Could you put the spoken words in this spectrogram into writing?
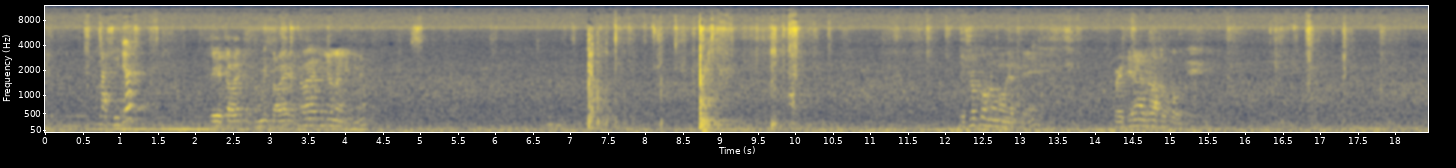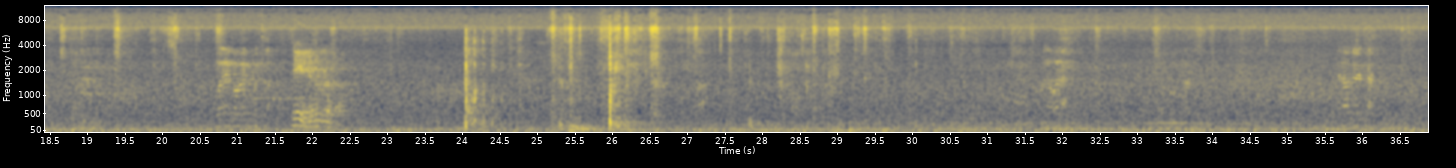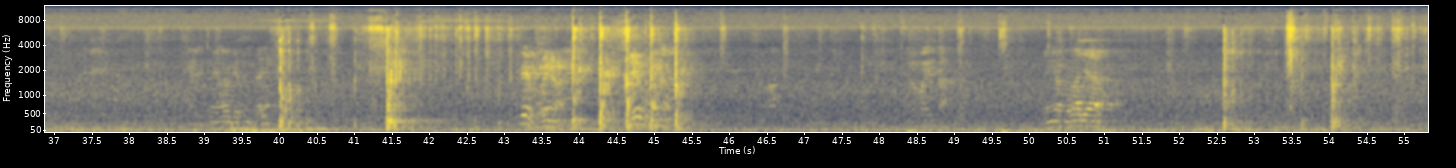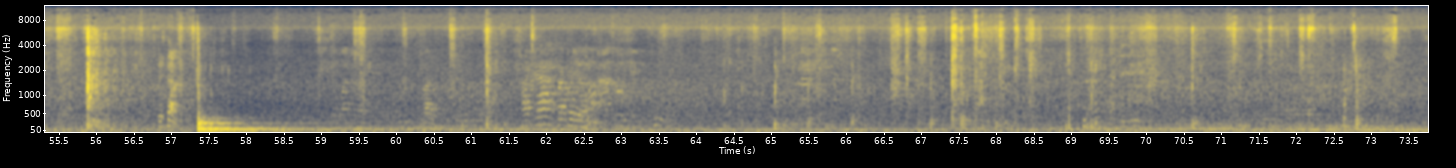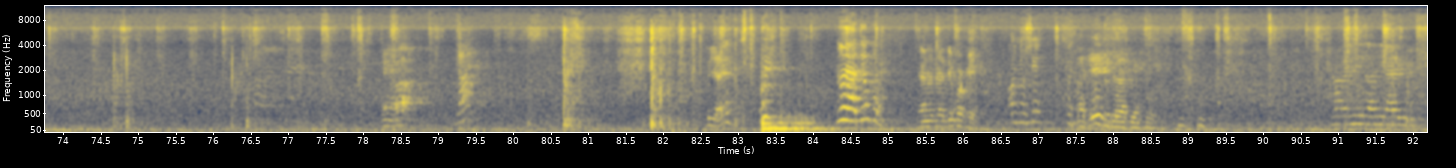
¿La suya? Sí, estaba, estaba, estaba aquí en la línea, ¿eh? Eso por no moverte, ¿eh? Porque tiene el brazo todo. Puede comer cuenta. Sí, eso es verdad. Buena, buena. Venga, derecha. Venga, va, voy a sentar, ¿eh? ¡Qué buena! ¡Qué buena! Pero para esta. Venga, por allá. Está. Vale. Saca, saco yo, ¿no? Ah, son sí. Venga, va. ¿Ya? Tuya, ¿eh? No me da tiempo. Ya no te da tiempo a qué. Ay, no sé. ¿A qué no te da tiempo? No ha venido a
